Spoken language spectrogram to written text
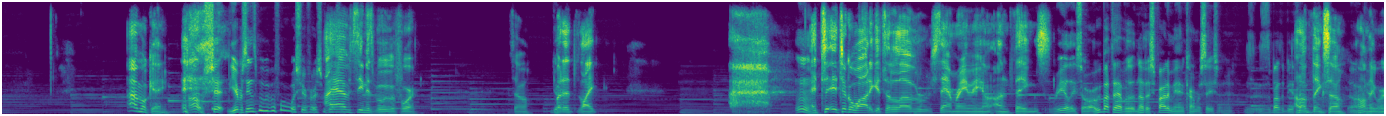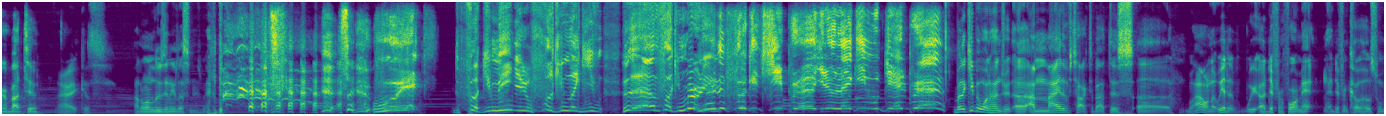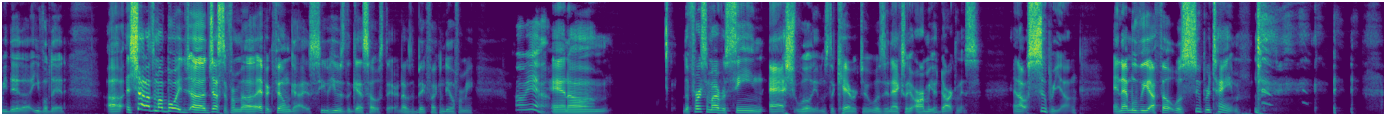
I'm okay. Oh shit! You ever seen this movie before? What's your first? I have seen this movie before. So, but it like Mm, it, t- it took a while to get to love Sam Raimi on, on things. really? So are we about to have another Spider-Man conversation? Is, is this about to be? I don't think so. I don't think we're about to. All right, because I don't want to lose any listeners, man. So, what? The fuck you mean you fucking like you uh, fucking murder? the fucking shit, bro. You don't like Evil Dead, bro. But to keep it 100, uh, I might have talked about this. Uh, well, I don't know. We had a, weird, a different format, a different co-host when we did uh, Evil Dead. Uh, and shout out to my boy uh, Justin from uh, Epic Film Guys. He he was the guest host there. That was a big fucking deal for me. Oh yeah. And um, the first time I ever seen Ash Williams, the character, was in actually Army of Darkness, and I was super young. And that movie I felt was super tame,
